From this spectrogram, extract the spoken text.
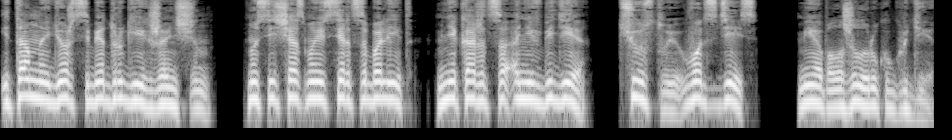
и там найдешь себе других женщин. Но сейчас мое сердце болит. Мне кажется, они в беде. Чувствую, вот здесь». Мия положила руку к груди.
